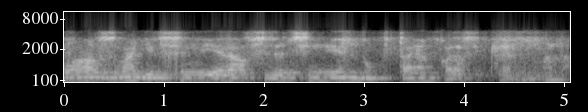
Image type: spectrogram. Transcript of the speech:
boğazına girsin diye, rahatsız etsin diye noktaya parazitler bunlarla.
